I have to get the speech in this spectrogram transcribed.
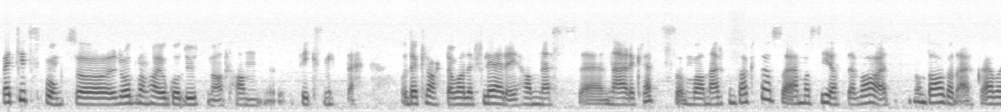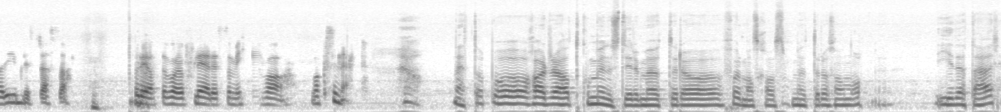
På et tidspunkt så Rådmannen har jo gått ut med at han fikk smitte. Og det er klart, Da var det flere i hans eh, nære krets som var nærkontakter, så jeg må si at det var et, noen dager der hvor jeg var rimelig stressa. Fordi at det var jo flere som ikke var vaksinert. Ja, nettopp. Og har dere hatt kommunestyremøter og formannskapsmøter og sånn i dette her?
